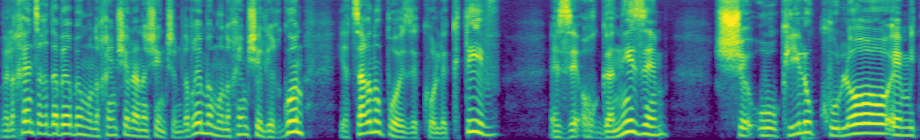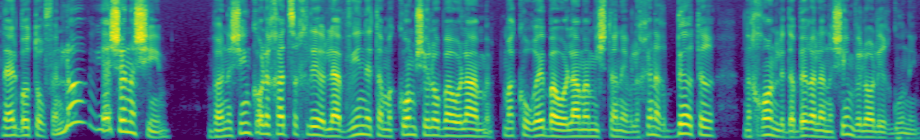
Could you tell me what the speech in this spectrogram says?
ולכן צריך לדבר במונחים של אנשים. כשמדברים במונחים של ארגון, יצרנו פה איזה קולקטיב, איזה אורגניזם, שהוא כאילו כולו אה, מתנהל באותו אופן. לא, יש אנשים, ואנשים, כל אחד צריך להבין את המקום שלו בעולם, את מה קורה בעולם המשתנה, ולכן הרבה יותר נכון לדבר על אנשים ולא על ארגונים.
